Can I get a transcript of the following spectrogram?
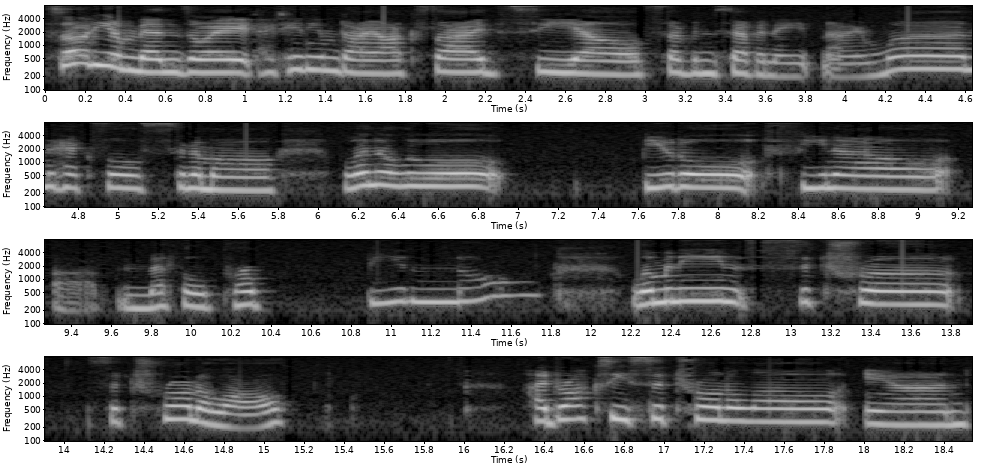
sodium benzoate, titanium dioxide, Cl77891, hexyl cinnamal, linalool, butyl phenyl, uh, methylpropional, limonene, citra, citronellol, hydroxycitronellal, and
